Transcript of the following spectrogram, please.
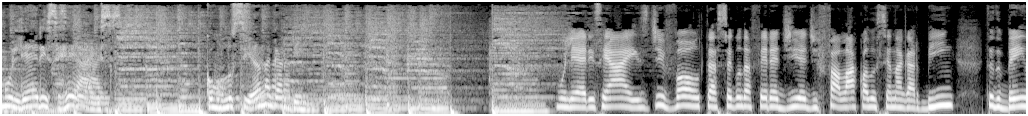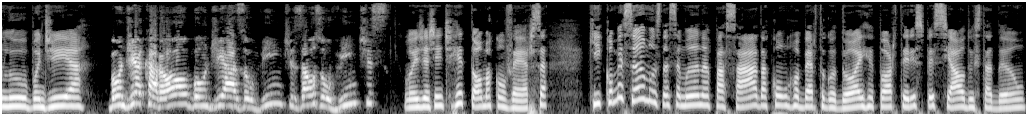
Mulheres Reais, com Luciana Garbim. Mulheres Reais, de volta. Segunda-feira é dia de falar com a Luciana Garbim. Tudo bem, Lu? Bom dia. Bom dia, Carol. Bom dia às ouvintes, aos ouvintes. Hoje a gente retoma a conversa que começamos na semana passada com o Roberto Godoy, repórter especial do Estadão,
